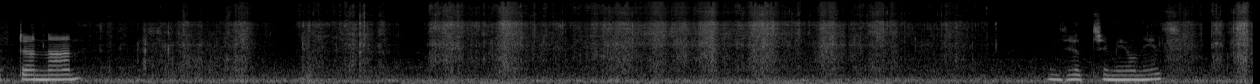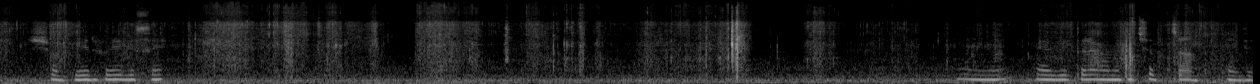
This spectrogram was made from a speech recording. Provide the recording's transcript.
একটা নান। যে হচ্ছে মেয়নিজ। সব বের হয়ে গেছে। এর ভিতরে মনে হচ্ছে চা এই যে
